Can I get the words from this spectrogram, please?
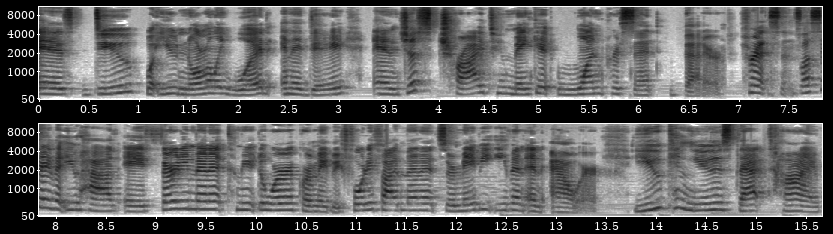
is do what you normally would in a day and just try to make it 1% better. For instance, let's say that you have a 30 minute commute to work or maybe 45 minutes or maybe even an hour. You can use that time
